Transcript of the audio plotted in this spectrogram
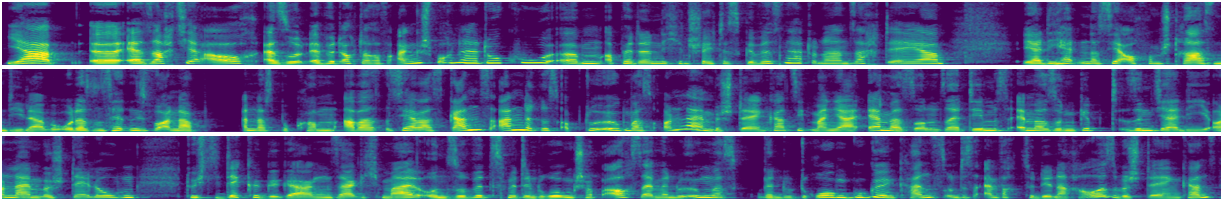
Ja, äh, er sagt ja auch, also er wird auch darauf angesprochen in der Doku, ähm, ob er dann nicht ein schlechtes Gewissen hat. Und dann sagt er ja, ja, die hätten das ja auch vom Straßendealer oder sonst hätten sie es woanders anders bekommen. Aber es ist ja was ganz anderes, ob du irgendwas online bestellen kannst. Sieht man ja Amazon. Seitdem es Amazon gibt, sind ja die Online-Bestellungen durch die Decke gegangen, sag ich mal. Und so wird es mit dem Drogenshop auch sein. Wenn du irgendwas, wenn du Drogen googeln kannst und es einfach zu dir nach Hause bestellen kannst,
